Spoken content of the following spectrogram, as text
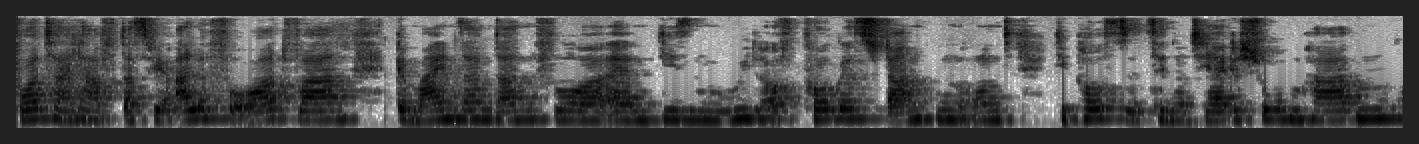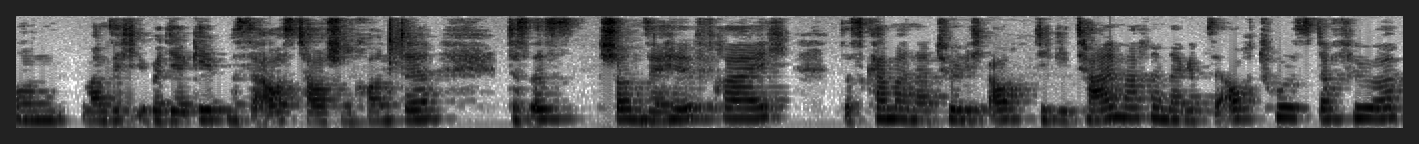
vorteilhaft, dass wir alle vor Ort waren, gemeinsam dann vor ähm, diesem Wheel of Progress standen und die Post-its hin und her geschoben haben und man sich über die Ergebnisse austauschen konnte. Das ist schon sehr hilfreich. Das kann man natürlich auch digital machen. Da gibt es ja auch Tools dafür.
